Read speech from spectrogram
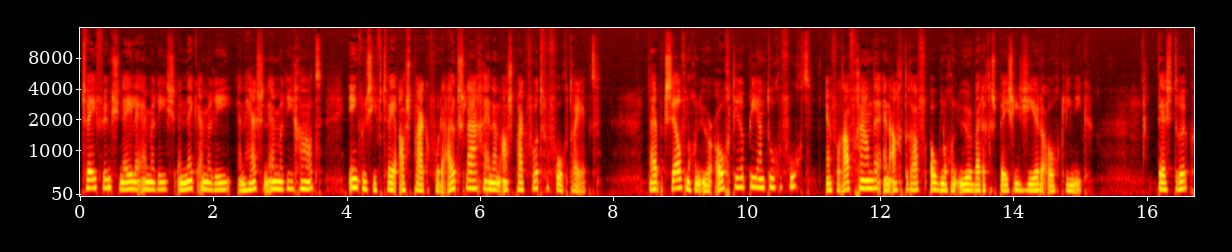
twee functionele MRI's, een nek-MRI en hersen-MRI gehad, inclusief twee afspraken voor de uitslagen en een afspraak voor het vervolgtraject. Daar heb ik zelf nog een uur oogtherapie aan toegevoegd en voorafgaande en achteraf ook nog een uur bij de gespecialiseerde oogkliniek. Best druk,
